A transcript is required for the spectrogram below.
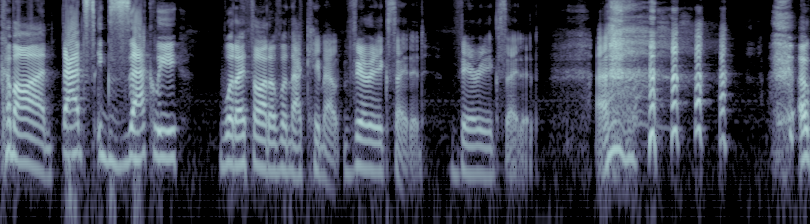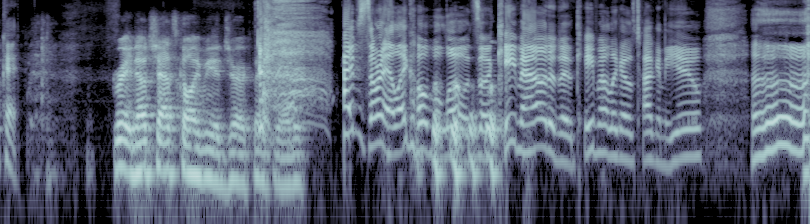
Come on. That's exactly what I thought of when that came out. Very excited. Very excited. okay. Great. Now chat's calling me a jerk. Thanks, Randy. I'm sorry. I like Home Alone. So it came out and it came out like I was talking to you. Ugh.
